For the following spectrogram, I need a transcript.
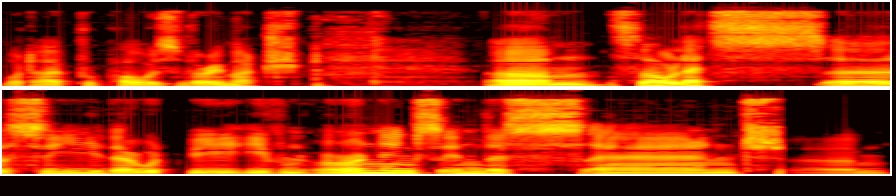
what I propose very much. Um, so let's uh, see, there would be even earnings in this and um,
